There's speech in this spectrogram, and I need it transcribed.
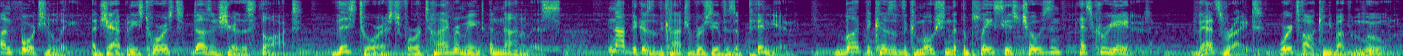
Unfortunately, a Japanese tourist doesn't share this thought. This tourist for a time remained anonymous, not because of the controversy of his opinion, but because of the commotion that the place he has chosen has created. That's right, we're talking about the moon.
